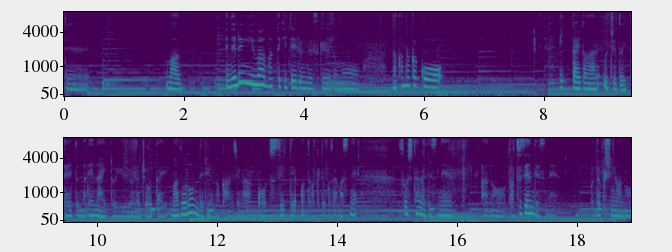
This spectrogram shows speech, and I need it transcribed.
でまあエネルギーは上がってきているんですけれどもなかなかこう一体となれ宇宙と一体となれないというような状態まどろんでるような感じがこう続いておったわけでございますね。そしたらですねあの突然ですね私のあの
